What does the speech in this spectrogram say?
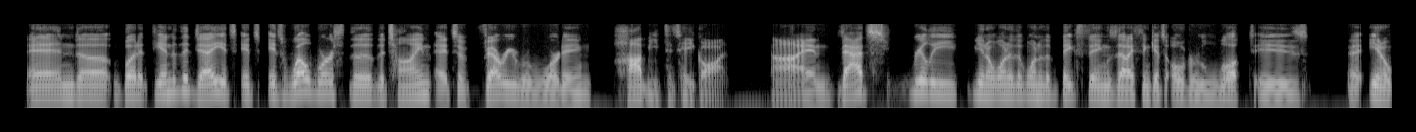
and uh, but at the end of the day, it's it's it's well worth the the time. It's a very rewarding hobby to take on, uh, and that's really you know one of the one of the big things that I think gets overlooked is uh, you know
